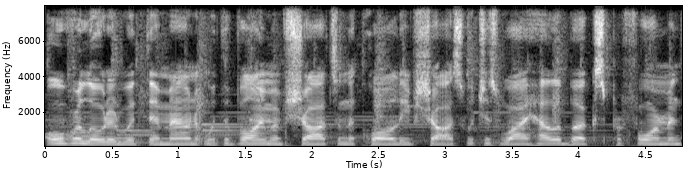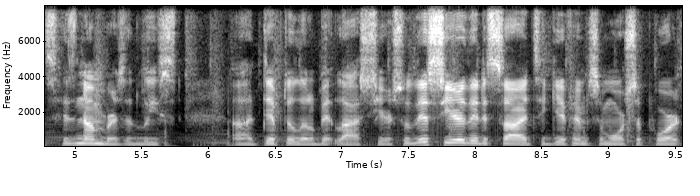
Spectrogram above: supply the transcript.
overloaded with the amount, with the volume of shots and the quality of shots, which is why Hellebuyck's performance, his numbers at least, uh, dipped a little bit last year. So this year they decide to give him some more support.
